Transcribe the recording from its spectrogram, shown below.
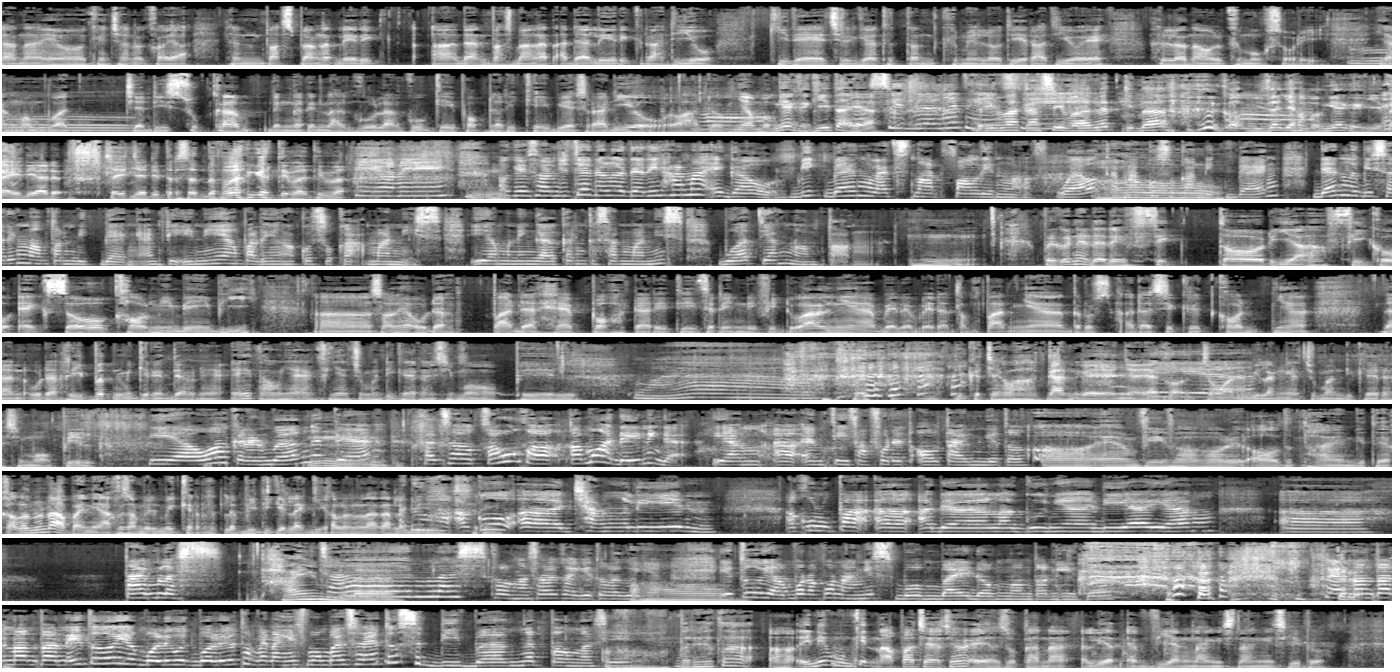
Kenchanayo, Kenchanayo koya Dan pas banget lirik uh, Dan pas banget ada lirik radio 기대에 즐겨 듣던 그 멜로디 라디오에 흘러나올 그 목소리 yang membuat jadi suka dengerin lagu-lagu K-pop dari KBS Radio. Waduh, nyambungnya ke kita ya. Sweet banget ya Terima sih. kasih banget kita kok bisa nyambungnya ke kita ini. Aduh, saya jadi tersentuh banget tiba-tiba. Iya nih. Oke, selanjutnya adalah dari Hana Egao. Big Bang Let's Not Fall in Love. Well, karena aku suka Oh. Big Bang dan lebih sering nonton Big Bang. MV ini yang paling aku suka manis. Ia meninggalkan kesan manis buat yang nonton. Hmm. Berikutnya dari Victoria Vico EXO Call Me Baby. Eh, soalnya udah pada heboh dari teaser individualnya, beda-beda tempatnya, terus ada secret code-nya dan udah ribet mikirin teorinya. Eh, taunya MV-nya cuma di garasi mobil. Wow. Dikecewakan kayaknya ya kok Iya. cuman bilangnya cuma di garasi mobil. Iya, wah keren banget ya. Hmm. Hansel, kamu kalau kamu ada ini nggak yang uh, MV favorit all time gitu? Oh, MV favorit all the time gitu ya. Kalau Nuna apa ini? Aku sambil sambil mikir lebih dikit lagi. Kalau Nula kan lebih Aduh, aku sering. eh, Changlin. Aku lupa eh, ada lagunya dia yang eh, Timeless. Timeless. Timeless kalau nggak salah kayak gitu lagunya. Oh. Itu ya ampun aku nangis bombay dong nonton itu. kayak nonton-nonton itu yang Bollywood Bollywood sampai nangis bombay. Saya tuh sedih banget tau gak sih? Oh, ternyata eh, ini mungkin apa cewek-cewek ya suka na- lihat MV yang nangis-nangis gitu.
